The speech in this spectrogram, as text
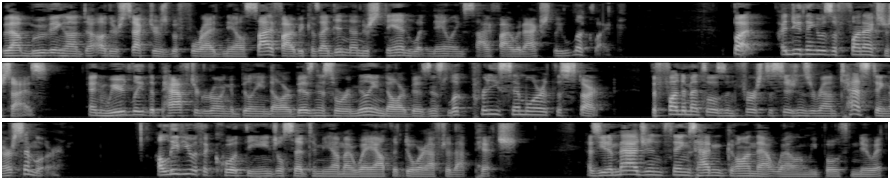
without moving on to other sectors before I'd nail sci fi because I didn't understand what nailing sci fi would actually look like. But I do think it was a fun exercise. And weirdly, the path to growing a billion dollar business or a million dollar business looked pretty similar at the start the fundamentals and first decisions around testing are similar. I'll leave you with a quote the angel said to me on my way out the door after that pitch. As you'd imagine, things hadn't gone that well and we both knew it.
